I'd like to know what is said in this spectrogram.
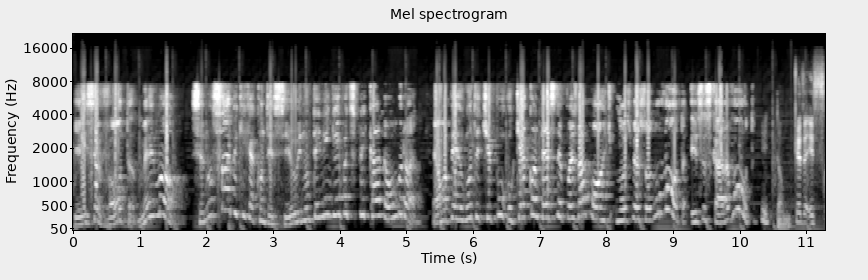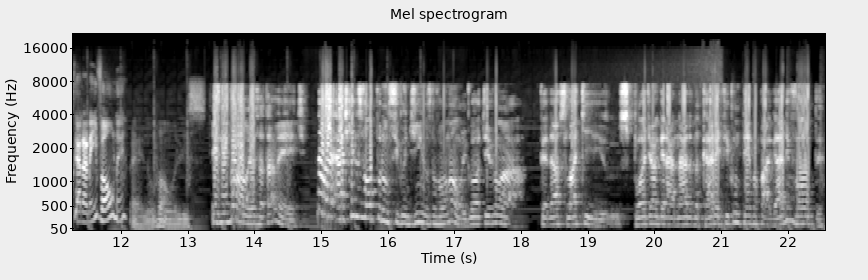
E aí você volta, meu irmão, você não sabe o que, que aconteceu e não tem ninguém para te explicar, não, brother. É uma pergunta tipo, o que acontece depois da morte? Muitas pessoas não voltam, esses caras voltam. Então. Quer dizer, esses caras nem vão, né? É, não vão, eles. Eles nem vão, exatamente. Não, acho que eles vão por uns segundinhos, não vão, não? Igual teve uma pedaço lá que explode uma granada no cara e fica um tempo apagado e volta.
